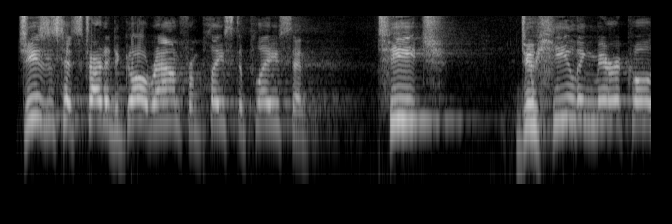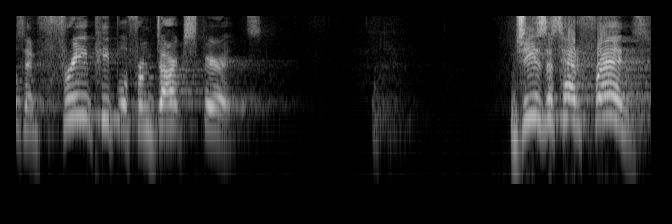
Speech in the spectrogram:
Jesus had started to go around from place to place and teach, do healing miracles, and free people from dark spirits. Jesus had friends,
